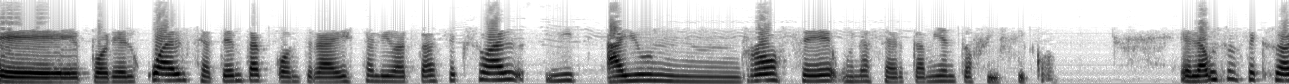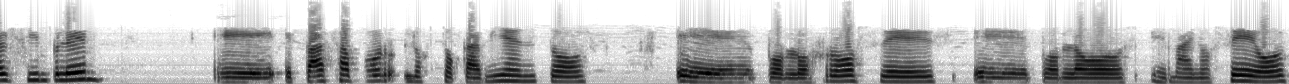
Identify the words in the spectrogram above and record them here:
eh, por el cual se atenta contra esta libertad sexual y hay un roce, un acercamiento físico. El abuso sexual simple eh, pasa por los tocamientos, eh, por los roces, eh, por los eh, manoseos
